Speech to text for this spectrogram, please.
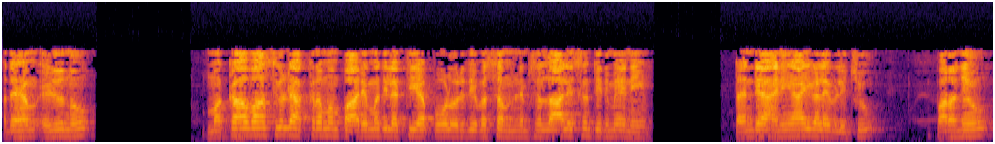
അദ്ദേഹം എഴുതുന്നു. മക്കാവാസികളുടെ അക്രമം പാരമതിയിലെത്തിയപ്പോൾ ഒരു ദിവസം നിംസല്ലാ അലിസ്ലം തിരുമേനി തന്റെ അനുയായികളെ വിളിച്ചു. പറഞ്ഞു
